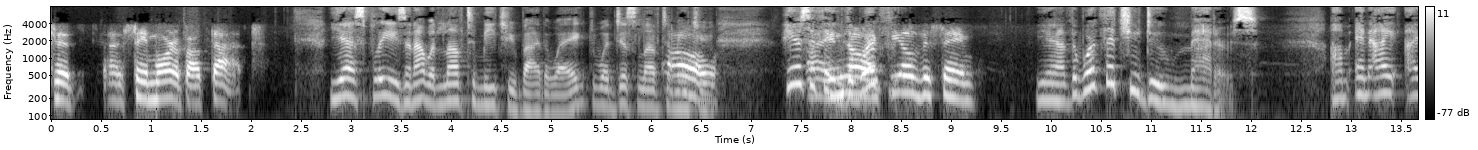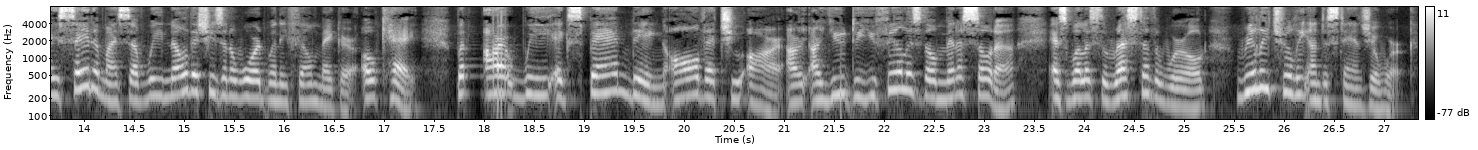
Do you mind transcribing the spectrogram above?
to uh, say more about that. Yes, please, and I would love to meet you. By the way, would just love to meet oh, you. Here's the thing: I know, the work I feel the same. Yeah, the work that you do matters. Um, and I, I say to myself, we know that she's an award winning filmmaker. Okay. But are we expanding all that you are? Are, are you, do you feel as though Minnesota, as well as the rest of the world, really truly understands your work?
